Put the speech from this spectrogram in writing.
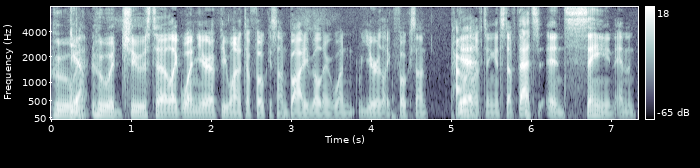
Who Yeah. who would choose to like one year if you wanted to focus on bodybuilding, one year like focus on Yeah. powerlifting and stuff. That's insane, and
